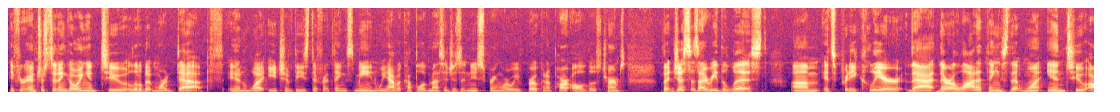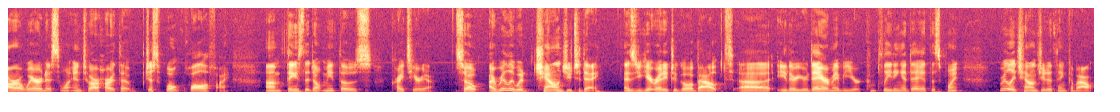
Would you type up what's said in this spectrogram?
if you're interested in going into a little bit more depth in what each of these different things mean, we have a couple of messages at New Spring where we've broken apart all of those terms. But just as I read the list, um, it's pretty clear that there are a lot of things that want into our awareness, want into our heart that just won't qualify, um, things that don't meet those criteria. So I really would challenge you today as you get ready to go about uh, either your day or maybe you're completing a day at this point, really challenge you to think about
